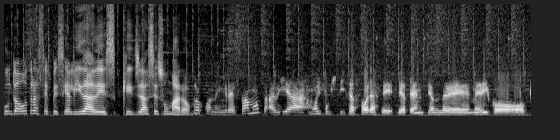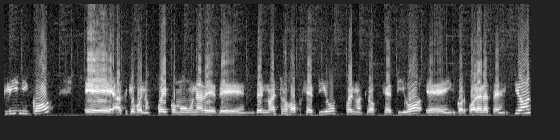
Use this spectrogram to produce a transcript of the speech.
junto a otras especialidades que ya se sumaron. Nosotros cuando ingresamos había muy poquititas horas de, atención de médico clínico, eh, así que bueno, fue como una de, nuestros objetivos, fue nuestro objetivo eh, incorporar atención.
